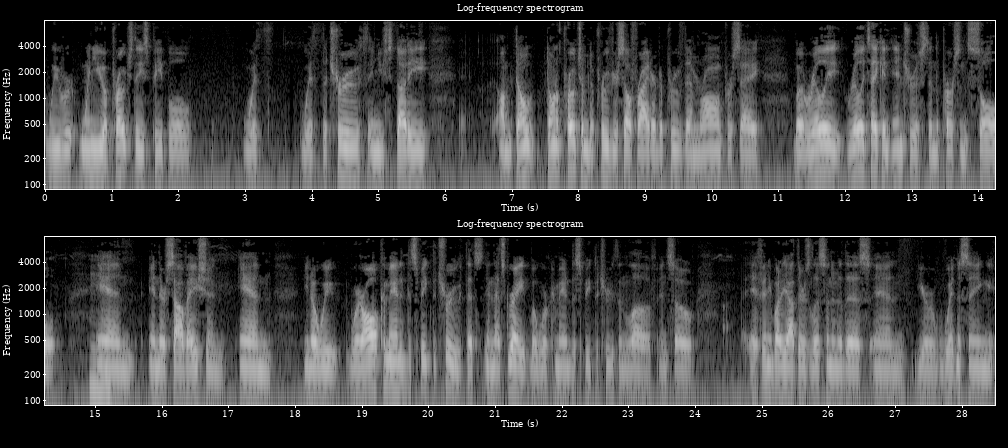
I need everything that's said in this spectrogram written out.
we were when you approach these people with with the truth and you study. Um, don't don't approach them to prove yourself right or to prove them wrong per se, but really really take an interest in the person's soul and in their salvation and you know we we're all commanded to speak the truth that's and that's great but we're commanded to speak the truth in love and so if anybody out there is listening to this and you're witnessing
